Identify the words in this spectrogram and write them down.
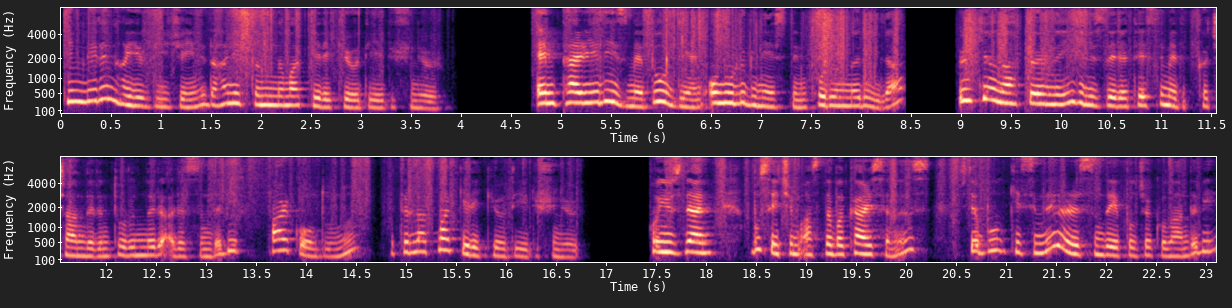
kimlerin hayır diyeceğini daha net tanımlamak gerekiyor diye düşünüyorum. Emperyalizme dur diyen onurlu bir neslin torunlarıyla ülke anahtarını İngilizlere teslim edip kaçanların torunları arasında bir fark olduğunu hatırlatmak gerekiyor diye düşünüyorum. O yüzden bu seçim aslına bakarsanız işte bu kesimler arasında yapılacak olan da bir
